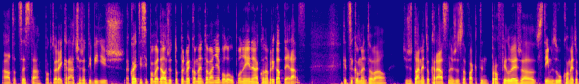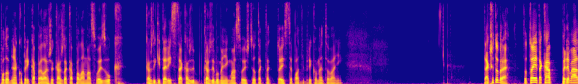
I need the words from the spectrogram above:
ale tá cesta, po ktorej kráča, že ty vidíš, ako aj ty si povedal, že to prvé komentovanie bolo úplne iné ako napríklad teraz, keď si komentoval. Čiže tam je to krásne, že sa fakt ten profiluješ a s tým zvukom je to podobne ako pri kapelách, že každá kapela má svoj zvuk každý gitarista, každý, každý bubeník má svoj štýl, tak, tak to isté platí pri komentovaní. Takže dobré, toto je taká prvá,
